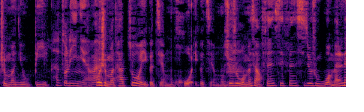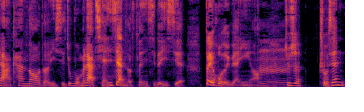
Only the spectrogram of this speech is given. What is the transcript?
这么牛逼？他做了一年了，为什么他做一个节目火一个节目？就是我们想分析分析，就是我们俩看到的一些，就我们俩浅显的分析的一些背后的原因啊。嗯嗯就是首先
